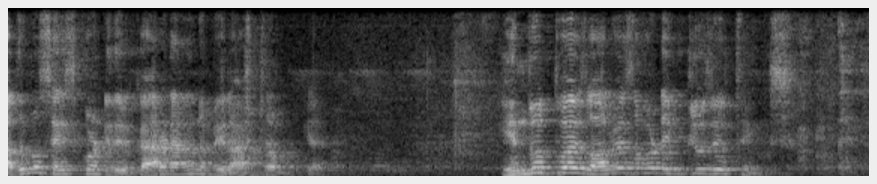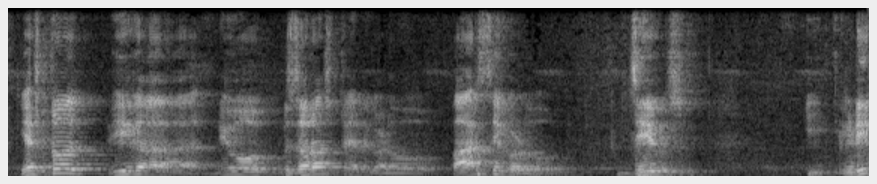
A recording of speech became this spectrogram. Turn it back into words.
ಅದನ್ನು ಸಹಿಸ್ಕೊಂಡಿದ್ದೀವಿ. ಕಾರಣ ನಮಗೆ ರಾಷ್ಟ್ರ ಮುಖ್ಯ. Hindutva is always about inclusive things ಎಷ್ಟೋ ಈಗ ನೀವು ಜೊರಾಸ್ಟ್ರೇನ್ಗಳು ಪಾರ್ಸಿಗಳು, ಜೀವ್ಸ್ ಇಡೀ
